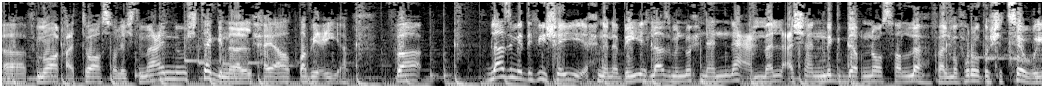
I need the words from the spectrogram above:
آه، في مواقع التواصل الاجتماعي إنه اشتقنا للحياة الطبيعية. ف لازم إذا في شيء إحنا نبيه لازم إنه إحنا نعمل عشان نقدر نوصل له. فالمفروض وش تسوي؟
